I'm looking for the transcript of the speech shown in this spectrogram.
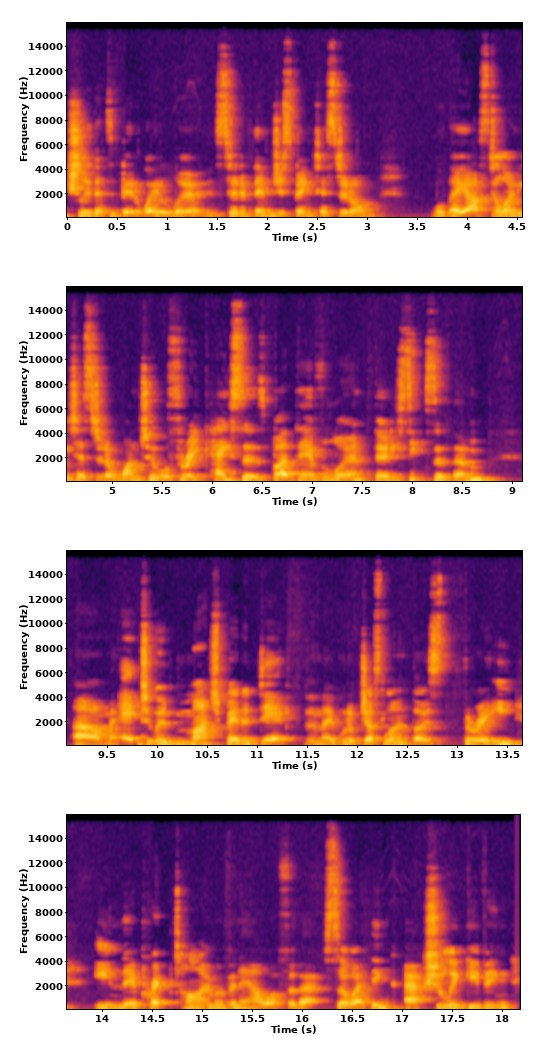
actually, that's a better way to learn. Instead of them just being tested on, well, they are still only tested on one, two, or three cases, but they've learnt 36 of them um, to a much better depth than they would have just learnt those three in their prep time of an hour for that. So I think actually giving,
